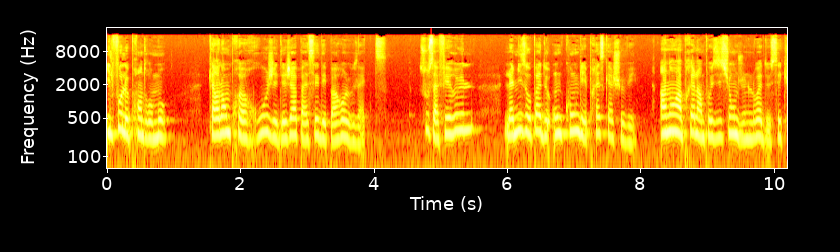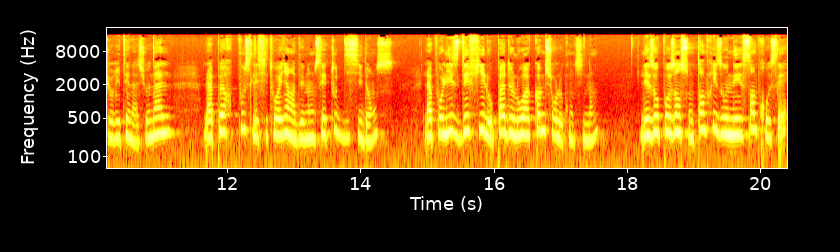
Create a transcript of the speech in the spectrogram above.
Il faut le prendre au mot, car l'empereur rouge est déjà passé des paroles aux actes. Sous sa férule, la mise au pas de Hong Kong est presque achevée. Un an après l'imposition d'une loi de sécurité nationale, la peur pousse les citoyens à dénoncer toute dissidence, la police défile au pas de loi comme sur le continent, les opposants sont emprisonnés sans procès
